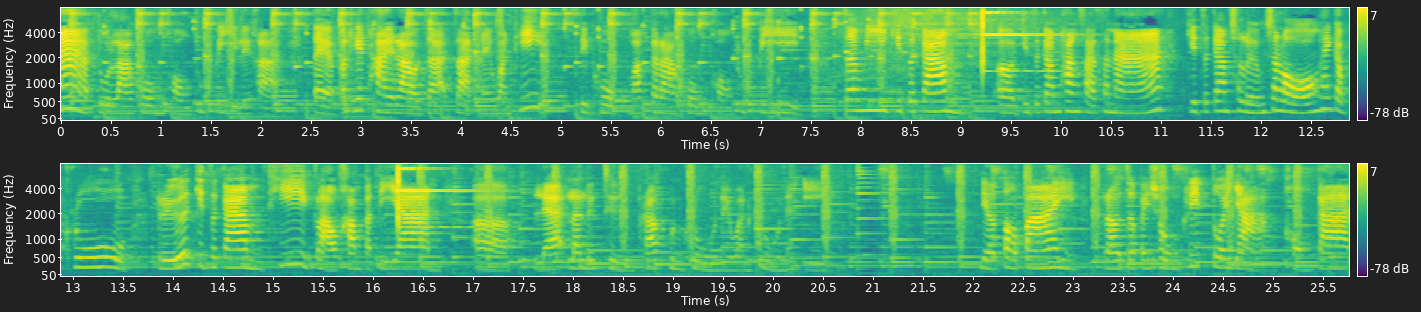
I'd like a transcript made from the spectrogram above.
5 ตุลาคมของทุกปีเลยค่ะ แต่ประเทศไทยเราจะจัดในวันที่ 16 มกราคมของทุกปี จะมีกิจกรรมกิจกรรมทางศาสนา กิจกรรมเฉลิมฉลองให้กับครู หรือกิจกรรมที่กล่าวคำปฏิญาณและระลึกถึงพระคุณครูในวันครูนั่นเอง เดี๋ยวต่อไปเราจะไปชมคลิปตัวอย่าง ของการ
